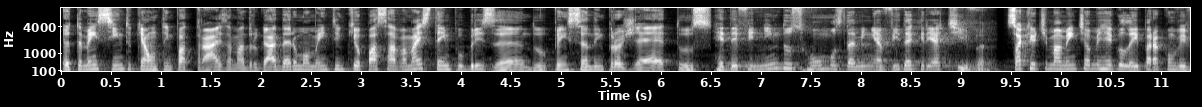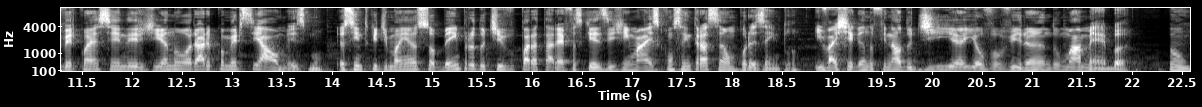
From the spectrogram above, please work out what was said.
Eu também sinto que há um tempo atrás, a madrugada era o momento em que eu passava mais tempo brisando, pensando em projetos, redefinindo os rumos da minha vida criativa. Só que ultimamente eu me regulei para conviver com essa energia no horário comercial mesmo. Eu sinto que de manhã eu sou bem produtivo para tarefas que exigem mais concentração, por exemplo. E vai chegando o final do dia e eu vou virando uma ameba. Bom,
